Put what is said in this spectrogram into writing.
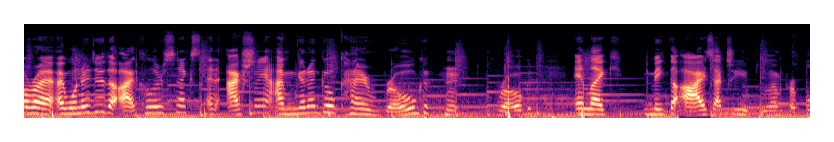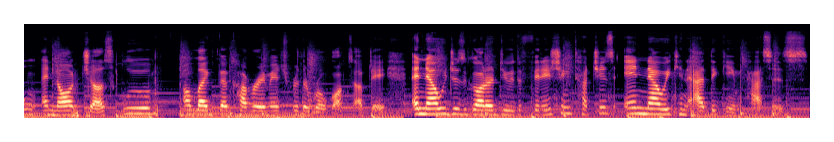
Alright, I want to do the eye colors next. And actually, I'm gonna go kind of rogue. Hmm, rogue. And like make the eyes actually blue and purple and not just blue like the cover image for the Roblox update. And now we just gotta do the finishing touches and now we can add the game passes.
